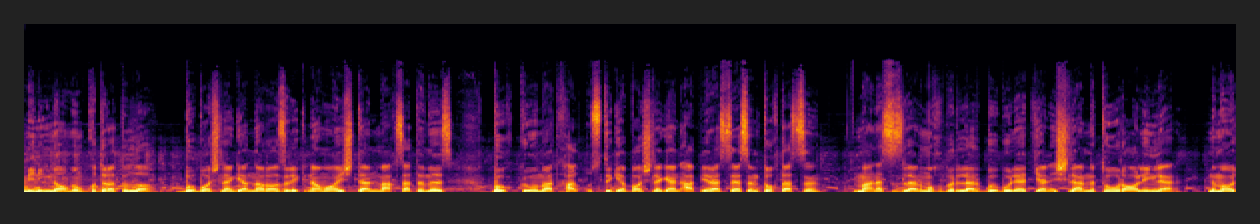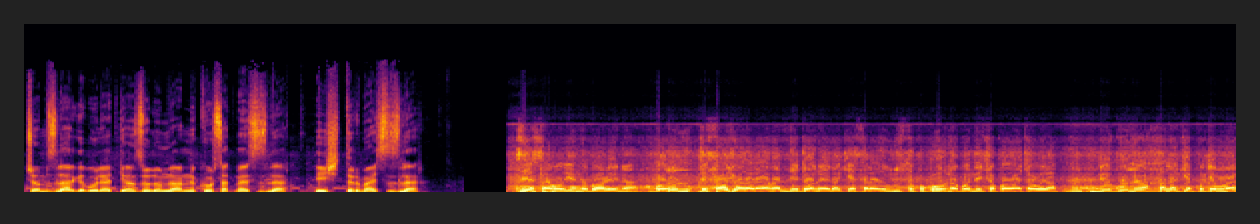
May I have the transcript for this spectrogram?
Mening nomim Qudratulloh. Bu boshlangan norozilik namoyishidan maqsadimiz bu hukumat xalq ustiga boshlagan operatsiyasini to'xtatsin. Mana sizlar muxbirlar bu bo'layotgan ishlarni to'g'ri olinglar. Nima uchun bizlarga bo'layotgan zulmlarni ko'rsatmaysizlar? Eshittirmaysizlar. زه اسلام د باړینا پرون د فوج ولا راغل د ډوګه علاقې سره وروسته په کورونه باندې چپا واچوله بېګناه خلک یې پکې مړ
